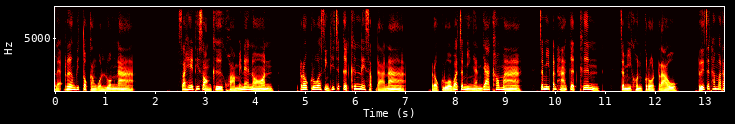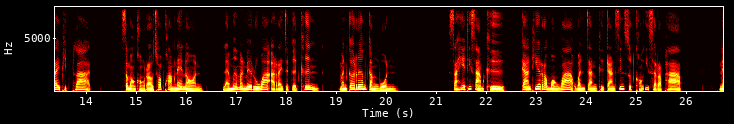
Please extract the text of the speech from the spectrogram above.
และเรื่องวิตกกังวลล่วงหน้า สาเหตุที่ 2 คือความไม่แน่นอน เรากลัวสิ่งที่จะเกิดขึ้นในสัปดาห์หน้า เรากลัวว่าจะมีงานยากเข้ามา จะมีปัญหาเกิดขึ้น จะมีคนโกรธเรา หรือจะทำอะไรผิดพลาด สมองของเราชอบความแน่นอน และเมื่อมันไม่รู้ว่าอะไรจะเกิดขึ้น มันก็เริ่มกังวล สาเหตุที่ 3 คือ การที่เรามองว่าวันจันทร์คือการสิ้นสุดของอิสรภาพ ใน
